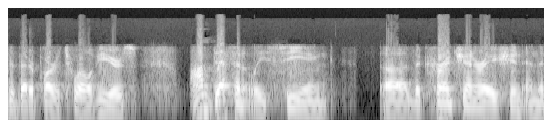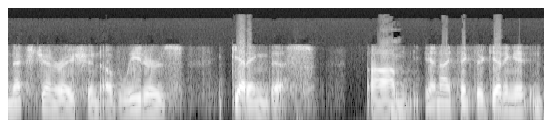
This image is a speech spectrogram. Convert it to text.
the better part of 12 years. I'm definitely seeing uh, the current generation and the next generation of leaders getting this, um, and I think they're getting it in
